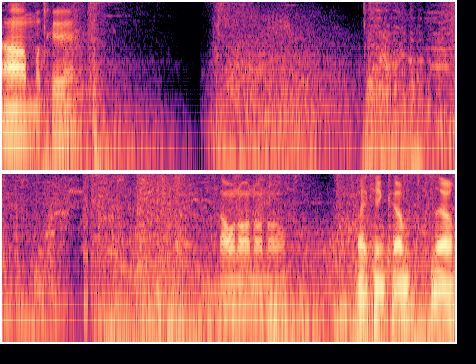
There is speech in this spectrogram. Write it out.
Um, okay. No, no, no, no. I can come now.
